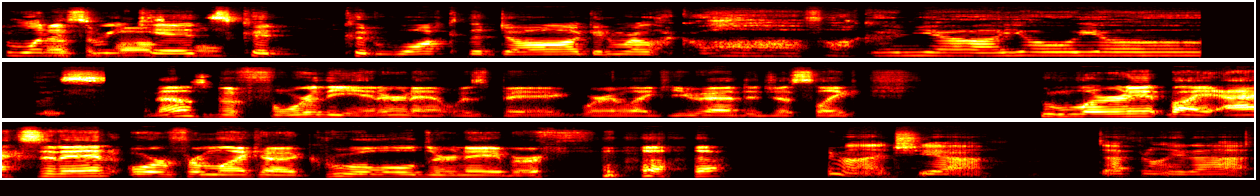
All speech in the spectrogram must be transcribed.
one That's of three impossible. kids could could walk the dog, and we're like, oh fucking yeah, yo yo. And that was before the internet was big, where like you had to just like learn it by accident or from like a cool older neighbor. Pretty much, yeah. Definitely that.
